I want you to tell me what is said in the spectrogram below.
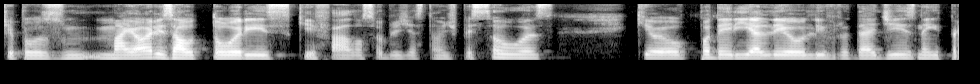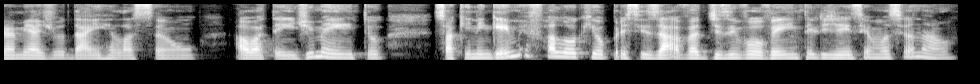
tipo, os maiores autores que falam sobre gestão de pessoas, que eu poderia ler o livro da Disney para me ajudar em relação ao atendimento. Só que ninguém me falou que eu precisava desenvolver inteligência emocional.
